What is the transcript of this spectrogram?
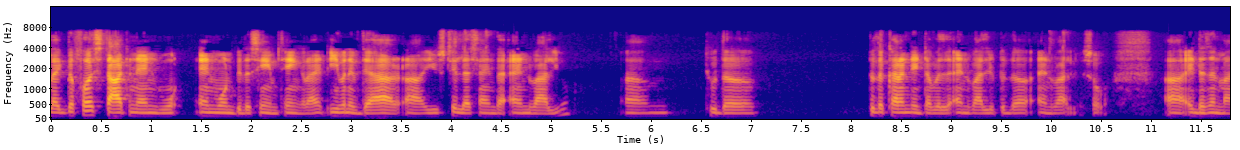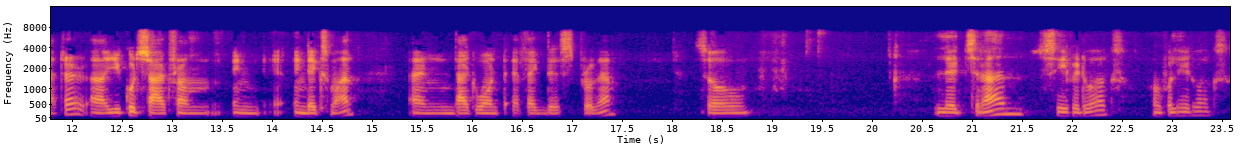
like the first start and end won't, end won't be the same thing, right? Even if they are, uh, you still assign the end value um, to the to the current interval end value to the end value. So uh, it doesn't matter. Uh, you could start from in index one and that won't affect this program. So let's run, see if it works. Hopefully it works.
